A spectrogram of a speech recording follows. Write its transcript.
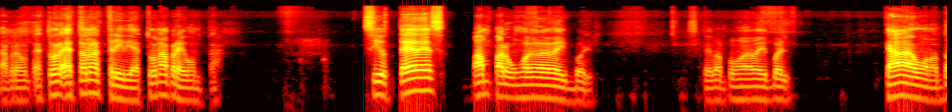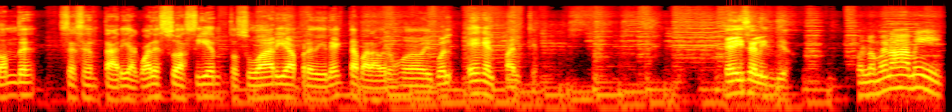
la pregunta, esto, esto no es trivia, esto es una pregunta. Si ustedes van para un juego de béisbol, si ustedes van para un juego de béisbol, cada uno, ¿dónde se sentaría? ¿Cuál es su asiento, su área predilecta para ver un juego de béisbol en el parque? ¿Qué dice el indio? Por lo menos a mí,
